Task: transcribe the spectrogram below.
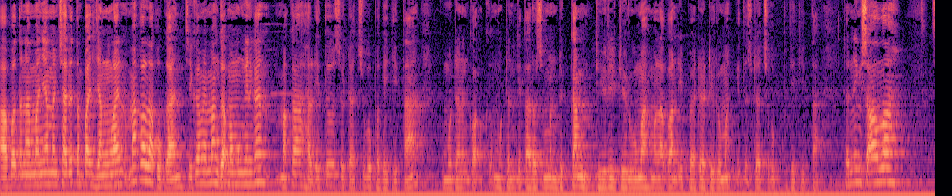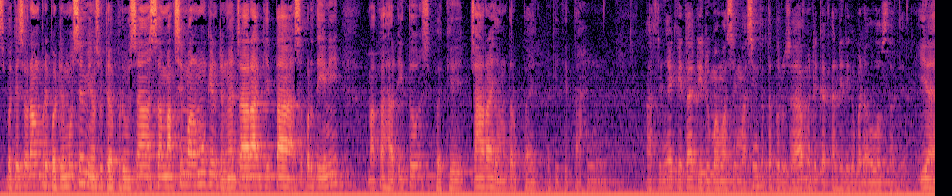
apa namanya mencari tempat yang lain maka lakukan. Jika memang nggak memungkinkan maka hal itu sudah cukup bagi kita. Kemudian kemudian kita harus mendekam diri di rumah melakukan ibadah di rumah itu sudah cukup bagi kita. Dan insya Allah sebagai seorang pribadi muslim yang sudah berusaha semaksimal mungkin dengan cara kita seperti ini maka hal itu sebagai cara yang terbaik bagi kita. Hmm. artinya kita di rumah masing-masing tetap berusaha mendekatkan diri kepada Allah Ustaz ya? Iya.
